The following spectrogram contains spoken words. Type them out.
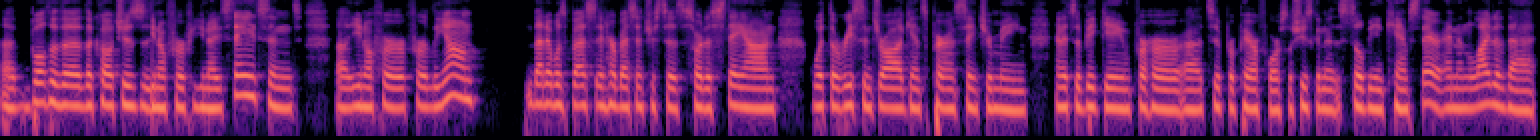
uh, both of the the coaches you know for, for united states and uh, you know for for lyon that it was best in her best interest to sort of stay on with the recent draw against Paris Saint Germain, and it's a big game for her uh, to prepare for. So she's going to still be in camps there. And in light of that,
